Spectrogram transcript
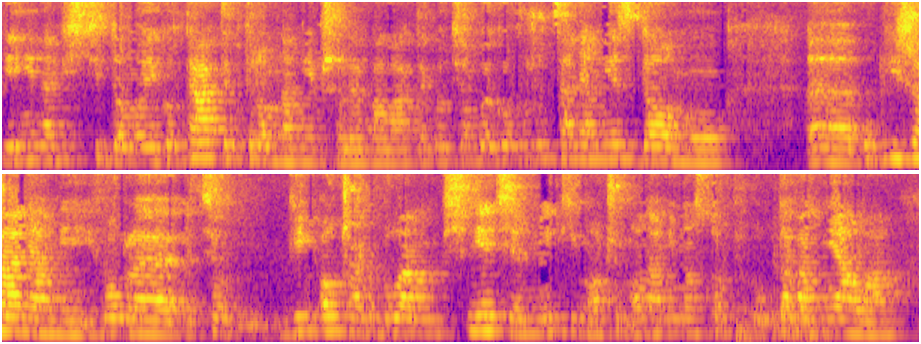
jej nienawiści do mojego taty, którą na mnie przelewała, tego ciągłego wyrzucania mnie z domu, e, ubliżania mi i w ogóle w jej oczach byłam śmieciem, nikim, o czym ona mi non udowadniała.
